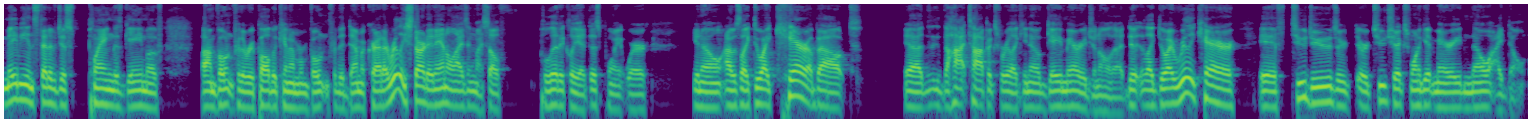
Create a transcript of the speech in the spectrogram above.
maybe instead of just playing this game of I'm voting for the Republican, I'm voting for the Democrat, I really started analyzing myself politically at this point where, you know, I was like, do I care about uh, the, the hot topics were like, you know, gay marriage and all that? Do, like, do I really care if two dudes or, or two chicks want to get married? No, I don't.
